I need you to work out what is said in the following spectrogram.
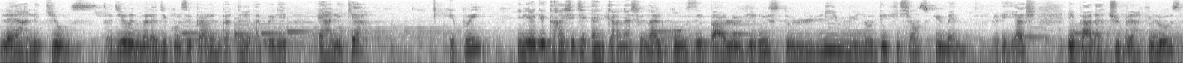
l'Ehrlichiose, c'est-à-dire une maladie causée par une bactérie appelée Ehrlichia Et puis, il y a des tragédies internationales causées par le virus de l'immunodéficience humaine, le VIH, et par la tuberculose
